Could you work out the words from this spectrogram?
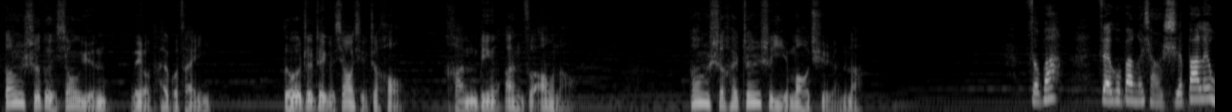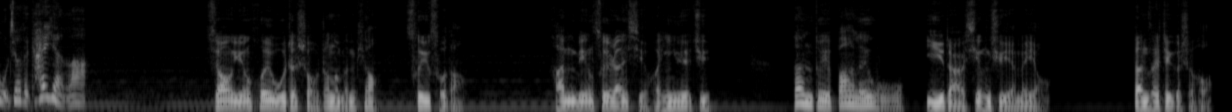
当时对萧云没有太过在意。得知这个消息之后，韩冰暗自懊恼。当时还真是以貌取人呢。走吧，再过半个小时，芭蕾舞就得开演了。萧云挥舞着手中的门票，催促道：“韩冰虽然喜欢音乐剧，但对芭蕾舞一点兴趣也没有。但在这个时候，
